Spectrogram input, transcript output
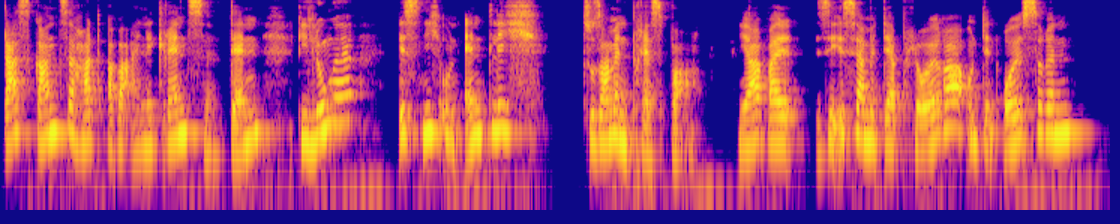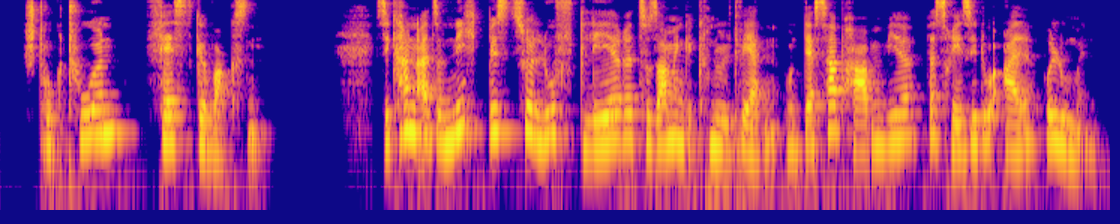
Das Ganze hat aber eine Grenze, denn die Lunge ist nicht unendlich zusammenpressbar. Ja, weil sie ist ja mit der Pleura und den äußeren Strukturen festgewachsen. Sie kann also nicht bis zur Luftleere zusammengeknüllt werden und deshalb haben wir das Residualvolumen.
